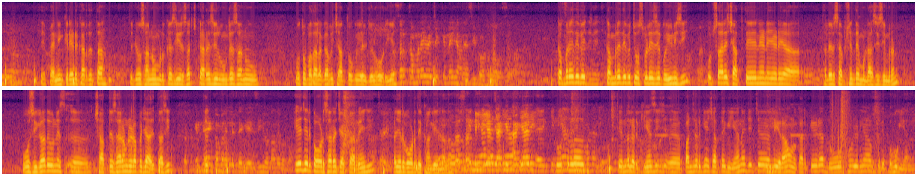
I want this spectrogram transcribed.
ਤੇ ਪੈਨਿਕ ਕ੍ਰੀਏਟ ਕਰ ਦਿੱਤਾ ਤੇ ਜੋ ਸਾਨੂੰ ਮੁੜ ਕੇ ਅਸੀਂ ਰਿਸਰਚ ਕਰ ਰਹੇ ਸੀ ਰੂਮ ਤੇ ਸਾਨੂੰ ਉਹ ਤੋਂ ਪਤਾ ਲੱਗਾ ਵੀ ਛੱਤ ਤੋਂ ਕੋਈ ਹਿਲਜੁਲ ਹੋ ਰਹੀ ਹੈ। ਸਰ ਕਮਰੇ ਵਿੱਚ ਕਿੰਨੇ ਜਾਣੇ ਸੀ ਟੋਟਲ ਉਸ ਕਮਰੇ ਦੇ ਵਿੱਚ ਕਮਰੇ ਦੇ ਵਿੱਚ ਉਸ ਵੇਲੇ ਜੇ ਕੋਈ ਵੀ ਨਹੀਂ ਸੀ। ਉਹ ਸਾਰੇ ਛੱਤ ਤੇ ਇਹਨਾਂ ਨੇ ਜਿਹੜੇ ਆ ਥੱਲੇ ਰਿਸੈਪਸ਼ਨ ਤੇ ਮੁੰਡਾ ਸੀ ਸਿਮਰਨ। ਉਹ ਸੀਗਾ ਤੇ ਉਹਨੇ ਛੱਤ ਸਾਰਿਆਂ ਨੂੰ ਜਿਹੜਾ ਭਜਾ ਦਿੱਤਾ ਸੀ। ਕਿੰਨੇ ਕਮਰੇ ਲਿੱਤੇ ਗਏ ਸੀ ਉਹਨਾਂ ਦੇ ਵੱਲੋਂ? ਇਹ ਜੇ ਰਿਕਾਰਡ ਸਾਰਾ ਚੈੱਕ ਕਰ ਰਹੇ ਹਾਂ ਜੀ। ਅਜੇ ਰਿਕਾਰਡ ਦੇਖਾਂਗੇ ਇਹਨਾਂ ਦਾ। ਚੈੱਕ ਕੀਤਾ ਗਿਆ ਜੀ? ਟੋਟਲ ਤਿੰਨ ਲੜਕੀਆਂ ਸੀ ਪੰਜ ਲੜਕੀਆਂ ਛੱਤ ਗਈਆਂ ਨੇ ਜਿਸ ਚ ਹਨੇਰਾ ਹੋਣ ਕਰਕੇ ਜਿਹੜਾ ਦੋ ਉੱਥੋਂ ਜਿਹੜੀਆਂ ਸਲਿੱਪ ਹੋ ਗਈਆਂ ਨੇ।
